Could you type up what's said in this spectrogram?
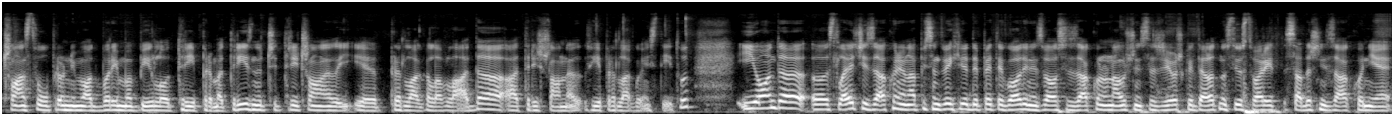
članstvo u upravnim odborima bilo 3 prema 3, znači tri člana je predlagala vlada, a tri člana je predlagao institut. I onda sledeći zakon je napisan 2005. godine, zvao se Zakon o naučnoj istraživačkoj delatnosti, u stvari sadašnji zakon je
